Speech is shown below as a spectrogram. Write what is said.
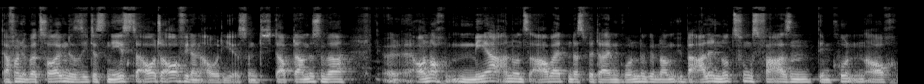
davon überzeugen, dass sich das nächste Auto auch wieder ein Audi ist. Und ich glaube, da müssen wir äh, auch noch mehr an uns arbeiten, dass wir da im Grunde genommen über alle Nutzungsphasen dem Kunden auch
